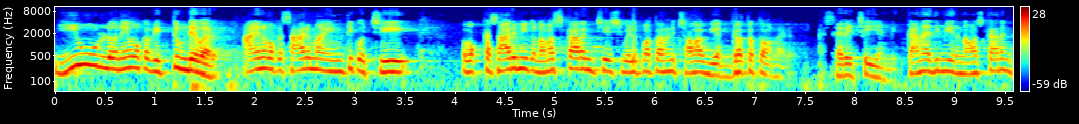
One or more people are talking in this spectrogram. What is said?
ఈ ఊళ్ళోనే ఒక వ్యక్తి ఉండేవారు. ఆయన ఒకసారి మా ఇంటికి వచ్చి ఒక్కసారి మీకు నమస్కారం చేసి వెళ్ళిపోతానని చాలా వ్యగ్రతతో అన్నాడు. సరే చెయ్యండి. కానీ అది మీరు నమస్కారం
